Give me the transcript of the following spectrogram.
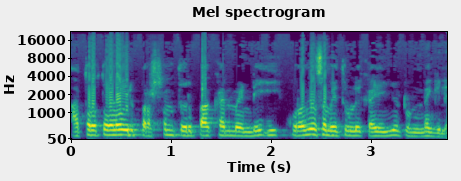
അത്രത്തോളം ഒരു പ്രശ്നം തീർപ്പാക്കാൻ വേണ്ടി ഈ കുറഞ്ഞ സമയത്തിനുള്ളിൽ കഴിഞ്ഞിട്ടുണ്ടെങ്കിൽ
